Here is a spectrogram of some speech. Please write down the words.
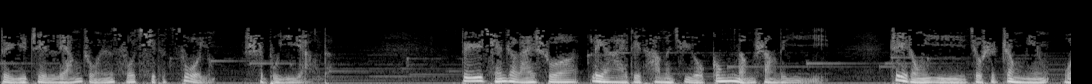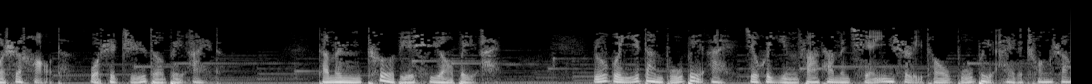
对于这两种人所起的作用是不一样的。对于前者来说，恋爱对他们具有功能上的意义，这种意义就是证明我是好的，我是值得被爱的。他们特别需要被爱，如果一旦不被爱，就会引发他们潜意识里头不被爱的创伤。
